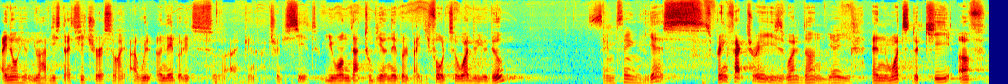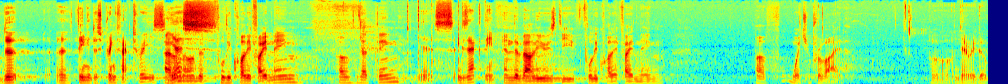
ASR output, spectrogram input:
I know you have this nice feature, so I, I will enable it so I can actually see it. You want that to be enabled by default. So what do you do? Same thing. Yes, Spring Factory is well done. Yay. And what's the key of the uh, thing in the Spring Factory is? I yes. don't know, the fully qualified name of that thing. Yes, exactly. And the value is the fully qualified name of what you provide. Oh, there we go.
